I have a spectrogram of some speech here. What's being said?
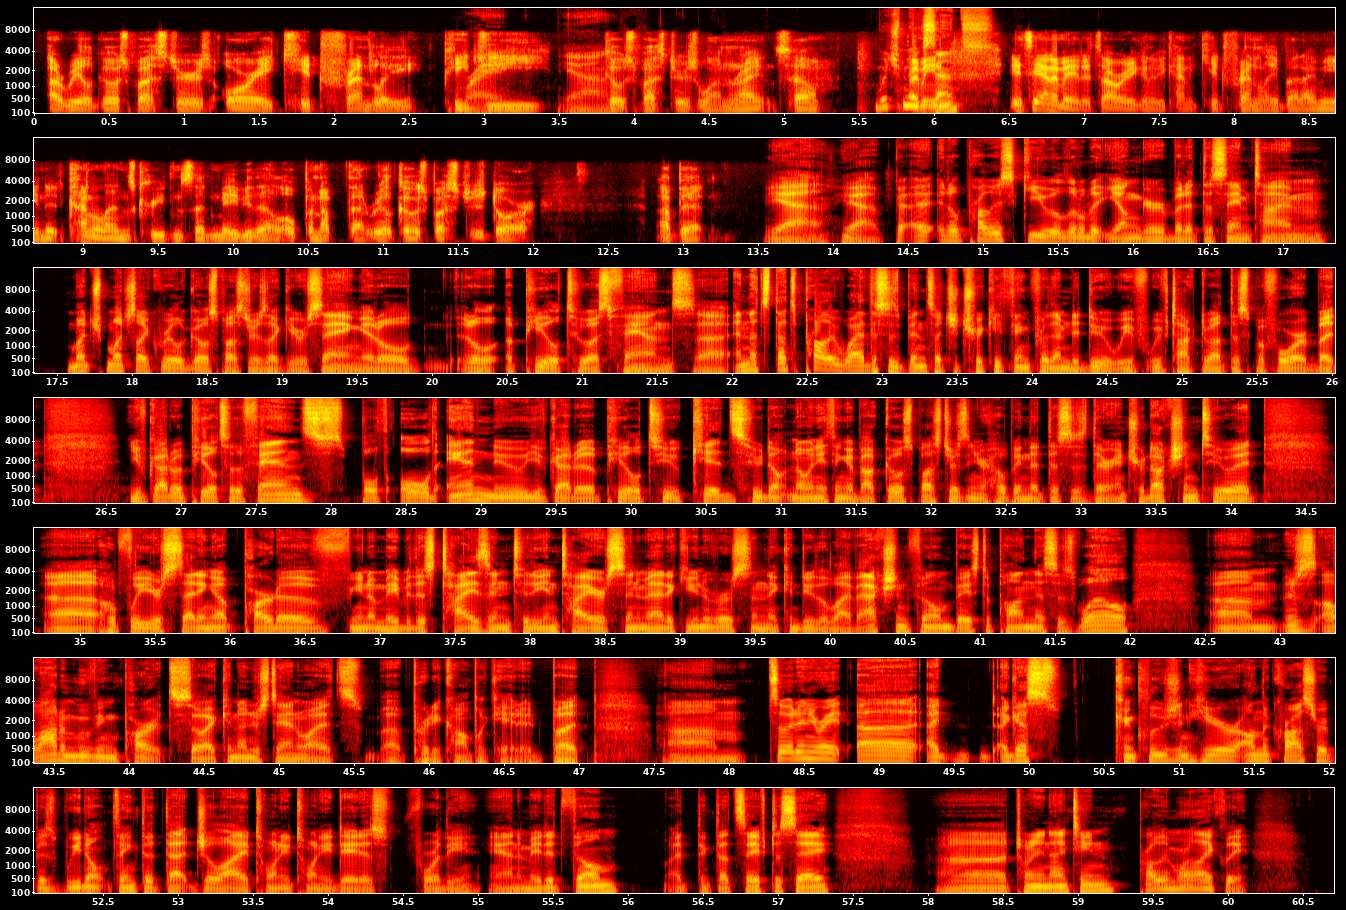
a real ghostbusters or a kid friendly pg Right, yeah. ghostbusters one right so Which makes I mean, sense. it's animated. It's already going to be kind of kid friendly, but I mean, it kind of lends credence that maybe they'll open up that real Ghostbusters door a bit. Yeah, yeah. Uh, It'll probably skew a little bit younger, but at the same time, much much like real Ghostbusters, like you were saying, it'll it'll appeal to us fans, uh, and that's that's probably why this has been such a tricky thing for them to do. We've we've talked about this before, but you've got to appeal to the fans, both old and new. You've got to appeal to kids who don't know anything about Ghostbusters, and you're hoping that this is their introduction to it. Uh, hopefully, you're setting up part of you know maybe this ties into the entire cinematic universe, and they can do the live action film based upon this as well. Um, there's a lot of moving parts, so I can understand why it's uh, pretty complicated. But um, so at any rate, uh, I I guess conclusion here on the crossrip is we don't think that that July 2020 date is for the animated film. I think that's safe to say. Uh, 2019 probably more likely.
